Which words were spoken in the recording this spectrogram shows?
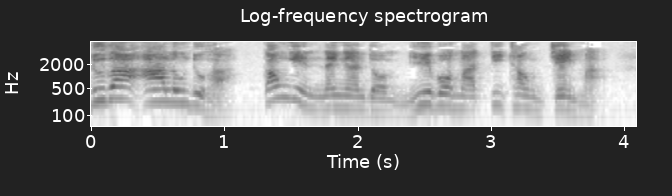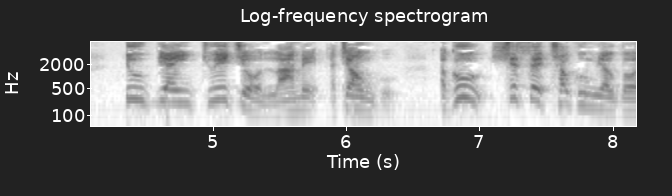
လူသားအလုံးတို့ဟာကောင်းကင်နိုင်ငံတော်မြေပေါ်မှာတီထောင်ခြင်းမှာတူပြိုင်ကြွေးကြော်လာမယ့်အကြောင်းကိုအခု86ခုမြောက်သော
